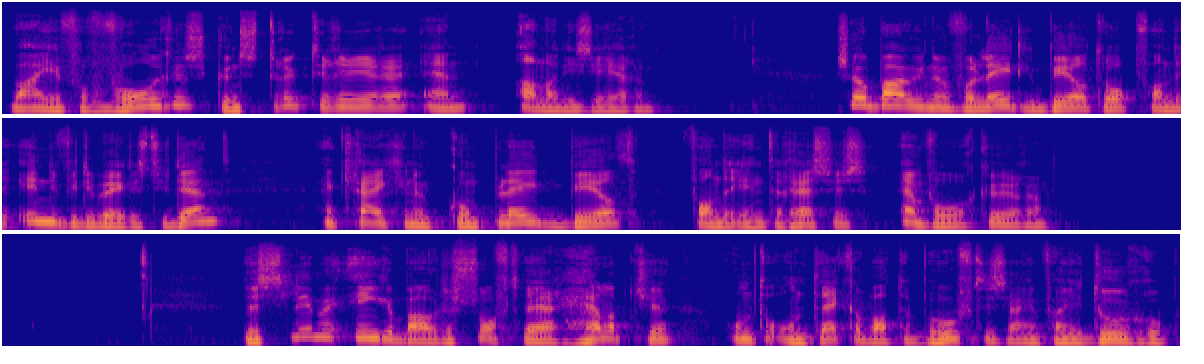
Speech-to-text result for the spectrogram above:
waar je vervolgens kunt structureren en analyseren. Zo bouw je een volledig beeld op van de individuele student en krijg je een compleet beeld van de interesses en voorkeuren. De slimme ingebouwde software helpt je om te ontdekken wat de behoeften zijn van je doelgroep,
